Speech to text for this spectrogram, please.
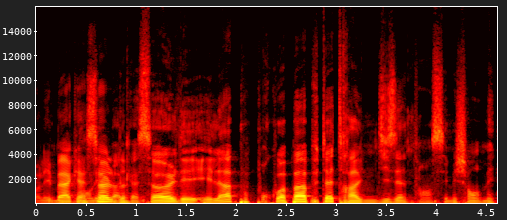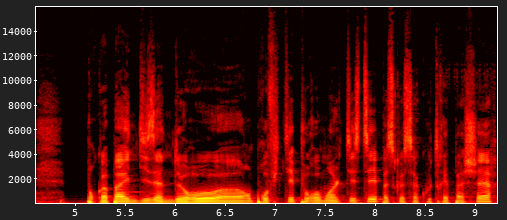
Dans les bacs à dans les solde. bacs à solde. Et, et là, pour- pourquoi pas, peut-être à une dizaine, enfin c'est méchant, mais pourquoi pas une dizaine d'euros, euh, en profiter pour au moins le tester parce que ça coûterait pas cher.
